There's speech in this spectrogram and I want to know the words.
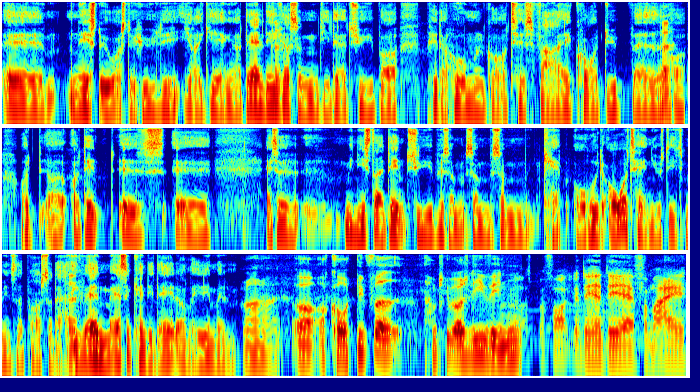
øh, næstøverste hylde i regeringen, og der ligger ja. sådan de der typer, Peter Hummelgaard, Tesfaye, Kåre Dybvad, ja. og, og, og, og den, øh, øh, altså minister af den type, som, som, som kan overhovedet overtage en justitsministerpost, så der har ja. ikke været en masse kandidater at vælge imellem. Nej, nej. Og, og Kåre Dybvad, ham skal vi også lige vinde. Også på folk, og det her det er for mig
